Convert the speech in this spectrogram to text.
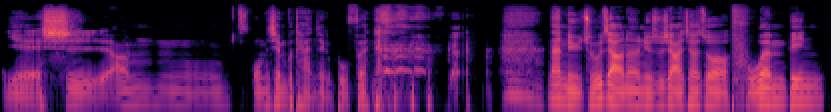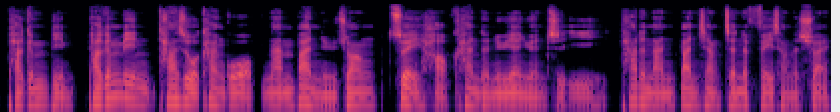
也是，嗯，我们先不谈这个部分。那女主角呢？女主角叫做朴恩斌、帕根炳、帕根炳，她是我看过男扮女装最好看的女演员之一。她的男扮相真的非常的帅。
